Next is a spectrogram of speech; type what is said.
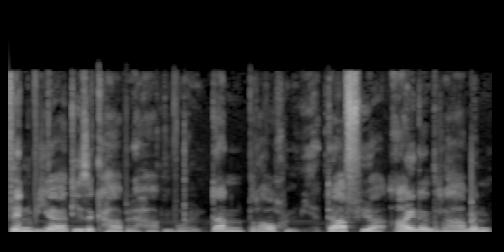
Wenn wir diese Kabel haben wollen, dann brauchen wir dafür einen Rahmen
